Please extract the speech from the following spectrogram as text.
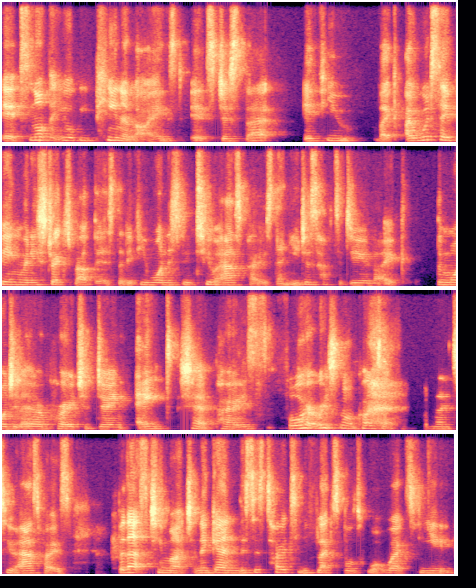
it's not that you'll be penalized, it's just that if you, like, I would say being really strict about this, that if you wanted to do two ask posts, then you just have to do like the modular approach of doing eight shared posts, four original content, and then two posts. But that's too much. And again, this is totally flexible to what works for you.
